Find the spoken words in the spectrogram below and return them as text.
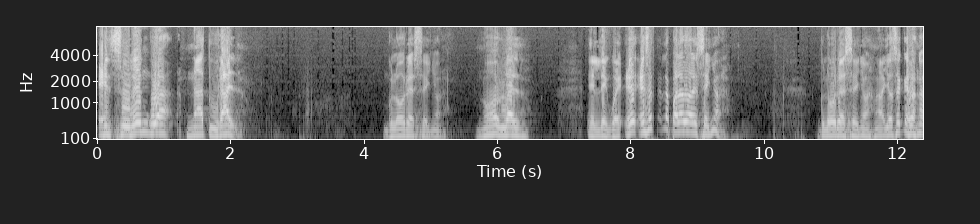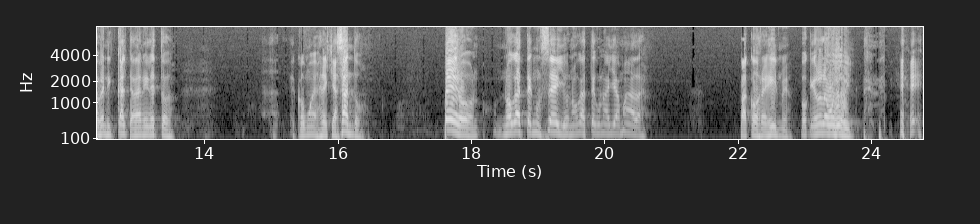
en su lengua natural. Gloria al Señor. No hablar en lengua. E- está en la palabra del Señor. Gloria al Señor. Ah, yo sé que van a venir cartas, van a venir esto, eh, como es, rechazando. Pero no gasten un sello, no gasten una llamada para corregirme, porque yo no lo voy a oír.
